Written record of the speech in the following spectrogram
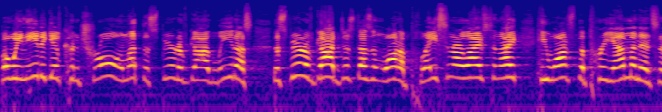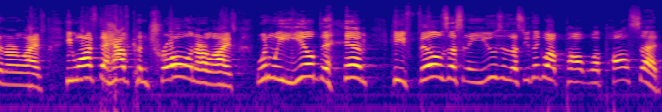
But we need to give control and let the Spirit of God lead us. The Spirit of God just doesn't want a place in our lives tonight. He wants the preeminence in our lives. He wants to have control in our lives. When we yield to Him, He fills us and He uses us. You think about Paul, what Paul said.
